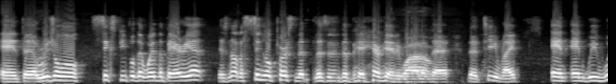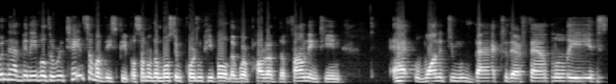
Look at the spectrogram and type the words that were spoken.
And the original six people that were in the Bay Area, there's not a single person that lives in the Bay Area anymore wow. out of that the team, right? And and we wouldn't have been able to retain some of these people, some of the most important people that were part of the founding team had wanted to move back to their families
